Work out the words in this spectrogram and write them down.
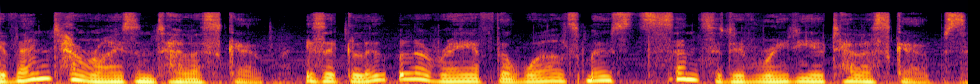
Event Horizon Telescope is a global array of the world's most sensitive radio telescopes,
